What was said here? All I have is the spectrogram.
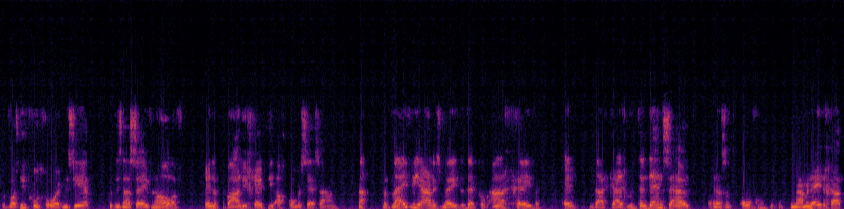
Dat was niet goed georganiseerd. Dat is naar 7,5. En de balie geeft die 8,6 aan. Nou, we blijven jaarlijks meten, dat heb ik ook aangegeven. En daar krijgen we tendensen uit. En als het naar beneden gaat,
